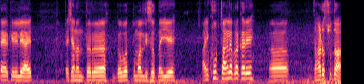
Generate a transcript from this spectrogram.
तयार केलेले आहेत. त्याच्यानंतर गवत तुम्हाला दिसत नाही आहे आणि खूप चांगल्या प्रकारे झाडंसुद्धा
